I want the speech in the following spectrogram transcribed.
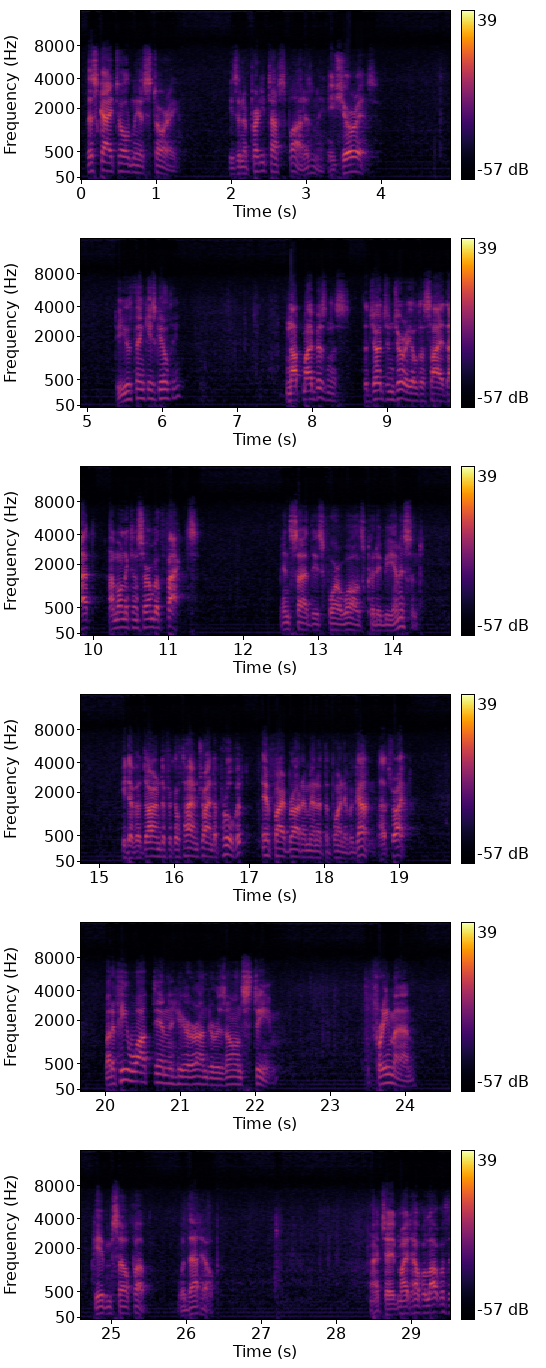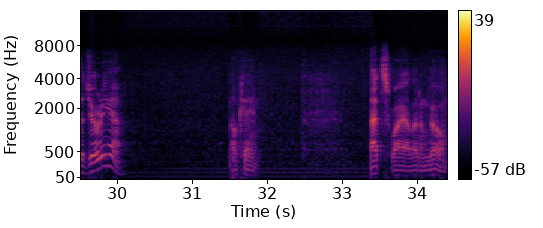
This guy told me a story. He's in a pretty tough spot, isn't he? He sure is. Do you think he's guilty? Not my business. The judge and jury will decide that. I'm only concerned with facts. Inside these four walls, could he be innocent? He'd have a darn difficult time trying to prove it. If I brought him in at the point of a gun. That's right. But if he walked in here under his own steam, a free man, gave himself up, would that help? I'd say it might help a lot with the jury, yeah. Okay. That's why I let him go.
